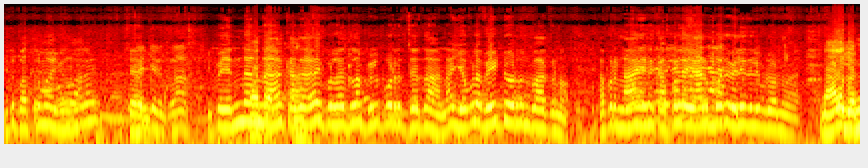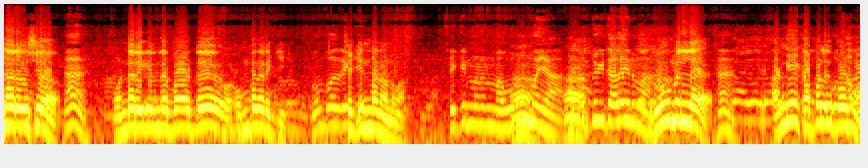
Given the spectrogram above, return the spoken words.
இது பத்திரமா வைக்கணும்? சரி. இப்போ என்னன்னா கதை இப்போ இதெல்லாம் பில் போடுறது சரிதான். நான் எவ்வளவு வெயிட் வருதுன்னு பார்க்கணும். அப்புறம் நான் எனக்கு கப்பல்ல ஏறும்போது வெளியே தள்ளி விடுவேன் நாளைக்கு என்ன ஒரு விஷயம்? ஆ. ஒன்றரைக்கு இருந்த பாட்டு ஒன்பதரைக்கு. ஒன்பது செக் இன் பண்ணணுமா? செக் இன் பண்ணணுமா ரூமையா அப்ப தூக்கிட்டு அலையணுமா? ரூம் இல்ல. அங்கேயே கப்பலுக்கு போகணுமா.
